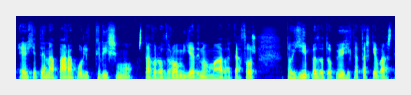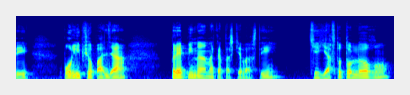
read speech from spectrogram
2008 έρχεται ένα πάρα πολύ κρίσιμο σταυροδρόμι για την ομάδα, καθώς το γήπεδο το οποίο έχει κατασκευαστεί πολύ πιο παλιά πρέπει να ανακατασκευαστεί και γι' αυτό το λόγο,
